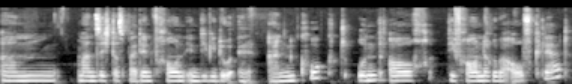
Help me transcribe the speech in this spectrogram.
ähm, man sich das bei den Frauen individuell anguckt und auch die Frauen darüber aufklärt?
